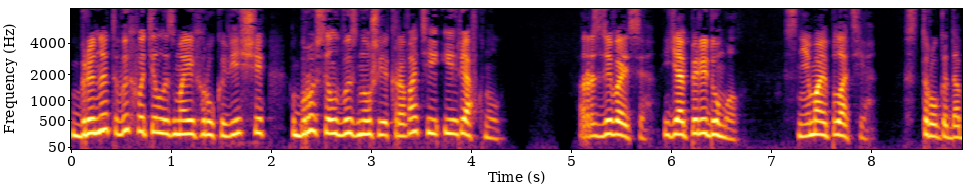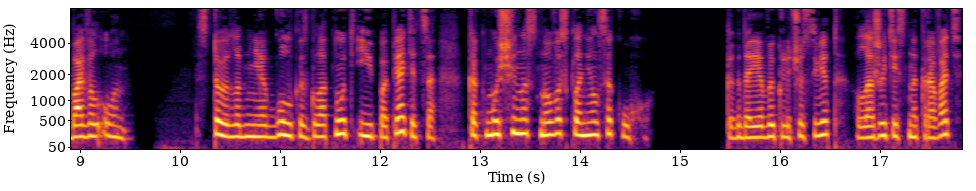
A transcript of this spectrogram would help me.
Брюнет выхватил из моих рук вещи, бросил в изножье кровати и рявкнул. «Раздевайся, я передумал. Снимай платье», — строго добавил он. Стоило мне гулко сглотнуть и попятиться, как мужчина снова склонился к уху. Когда я выключу свет, ложитесь на кровать,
